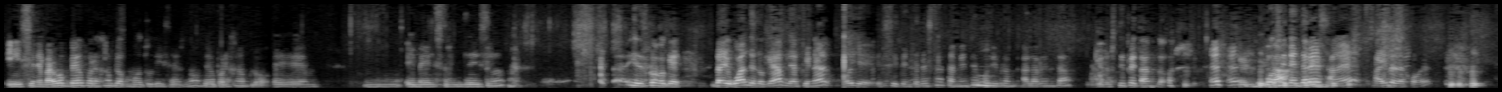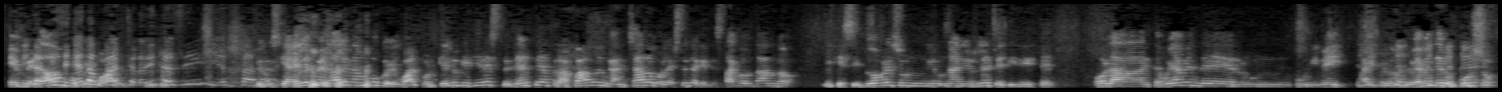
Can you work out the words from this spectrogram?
Y sin embargo, veo, por ejemplo, como tú dices, ¿no? Veo, por ejemplo, eh, mm, emails de Israel Y es como que da igual de lo que hable. Al final, oye, si te interesa, también tengo un libro a la venta que lo estoy petando. Pues si te interesa, ¿eh? Ahí lo dejo, ¿eh? En Y verdad, un poco igual. Pancho, lo dice así y está, Pero ¿no? es que a él en verdad le da un poco igual, porque él lo que quiere es tenerte atrapado, enganchado con la historia que te está contando y que si tú abres un- una newsletter y dices, hola, te voy a vender un, un email, ay, perdón, te voy a vender un curso,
